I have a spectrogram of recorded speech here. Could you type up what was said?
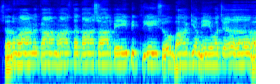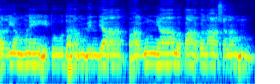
सर्वान् कामास्तथा शार्पे पित्र्यै सौभाग्यमेव च। हर्यम्णे तु धनं विन्द्यात्, फाल्गुन्यां पापनाशनम्।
